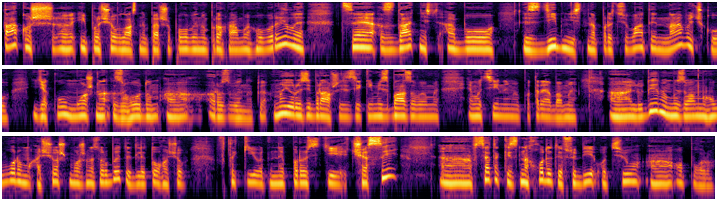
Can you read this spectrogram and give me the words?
також, е, і про що власне першу половину програми говорили, це здатність або здібність напрацювати навичку, яку можна згодом розвинути. Ну і розібравшись з якимись базовими емоційними потребами людини, ми з вами говоримо, а що ж можна зробити для того, щоб в такі от непрості часи. Е, все-таки знаходити в собі оцю е, опору.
